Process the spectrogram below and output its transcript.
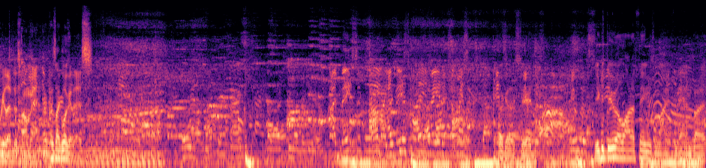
relive this moment. Because like, look at this. Um, I basically, I basically made a choice. Look at this, dude. You could do a lot of things in life, man, but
